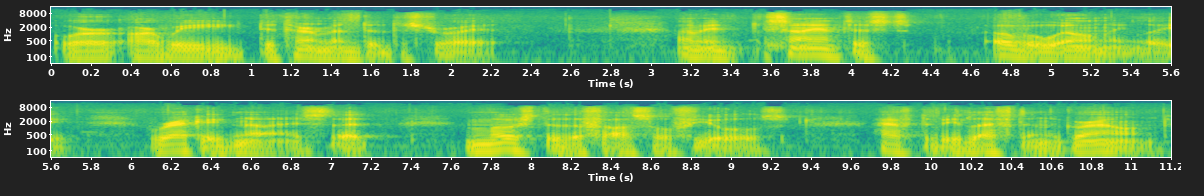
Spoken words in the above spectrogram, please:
or are we determined to destroy it? I mean, scientists overwhelmingly recognize that most of the fossil fuels have to be left in the ground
